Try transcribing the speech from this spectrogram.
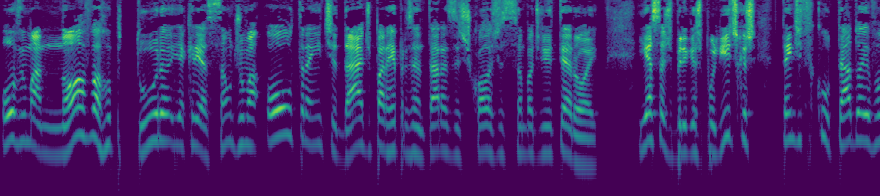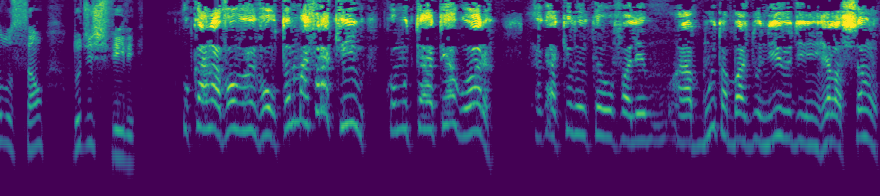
houve uma nova ruptura e a criação de uma outra entidade para representar as escolas de samba de Niterói. E essas brigas políticas têm dificultado a evolução do desfile. O carnaval vai voltando mais fraquinho, como está até agora. Aquilo que eu falei, muito abaixo do nível de, em relação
